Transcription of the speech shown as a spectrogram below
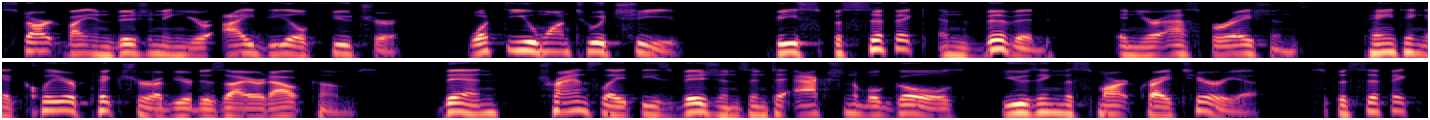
Start by envisioning your ideal future. What do you want to achieve? Be specific and vivid in your aspirations, painting a clear picture of your desired outcomes. Then, translate these visions into actionable goals using the SMART criteria specific,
